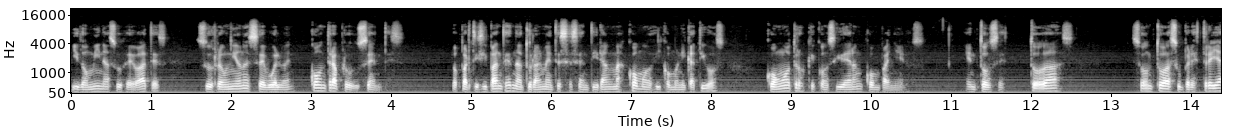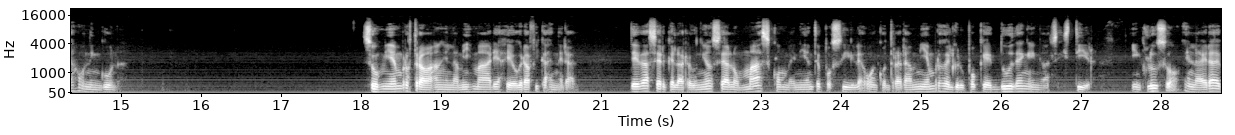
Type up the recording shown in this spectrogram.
y domina sus debates, sus reuniones se vuelven contraproducentes. Los participantes naturalmente se sentirán más cómodos y comunicativos con otros que consideran compañeros. Entonces, son todas superestrellas o ninguna. Sus miembros trabajan en la misma área geográfica general. Debe hacer que la reunión sea lo más conveniente posible o encontrarán miembros del grupo que duden en asistir Incluso en la era de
